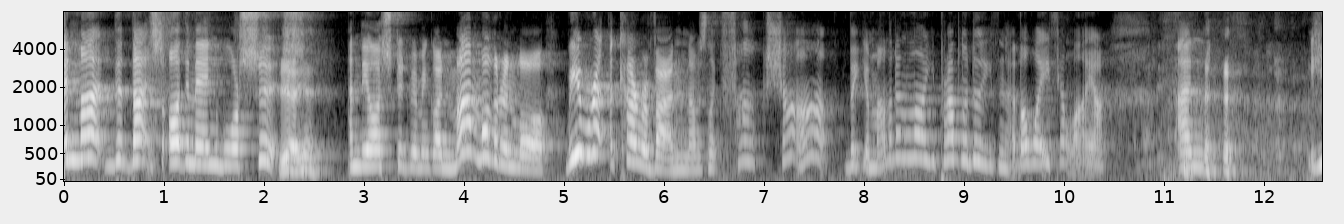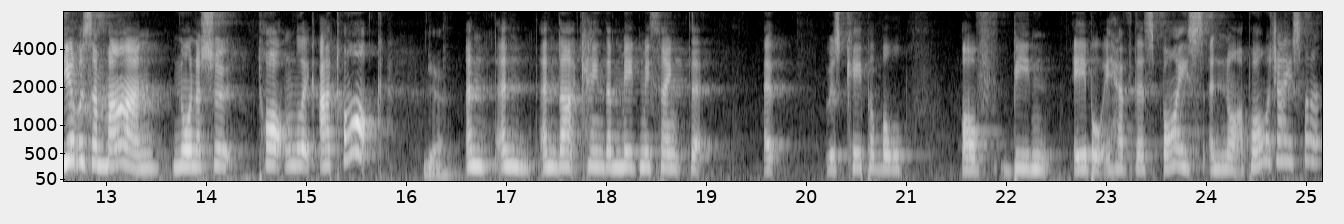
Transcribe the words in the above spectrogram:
and my th- that's all the men wore suits. Yeah, yeah. And they all stood with me going, My mother in law, we were at the caravan. And I was like, Fuck, shut up. But your mother in law, you probably don't even have a wife, you liar. And here was a man, known a suit, talking like I talk. Yeah. And, and, and that kind of made me think that it was capable of being able to have this voice and not apologise for it.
